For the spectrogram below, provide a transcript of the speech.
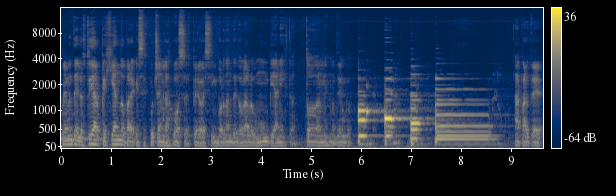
Obviamente lo estoy arpegiando para que se escuchen las voces, pero es importante tocarlo como un pianista, todo al mismo tiempo. Aparte,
